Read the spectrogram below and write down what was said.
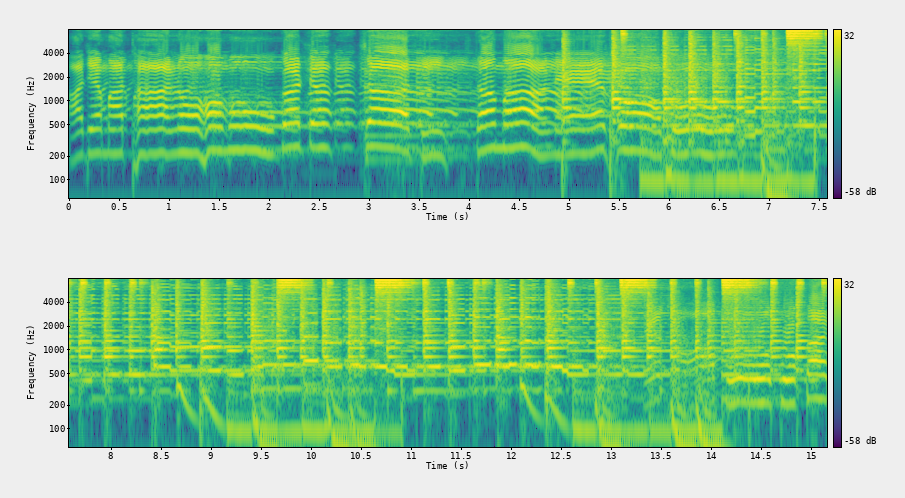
આજે માથાનો મુગટ સતી તમને સોંપો પોકર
